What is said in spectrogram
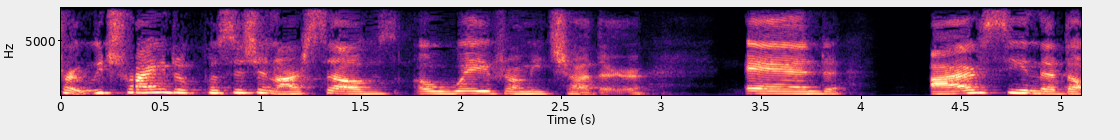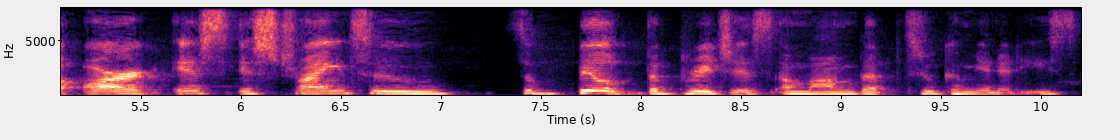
we're trying to position ourselves away from each other. And i've seen that the ARC is is trying to to build the bridges among the two communities.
